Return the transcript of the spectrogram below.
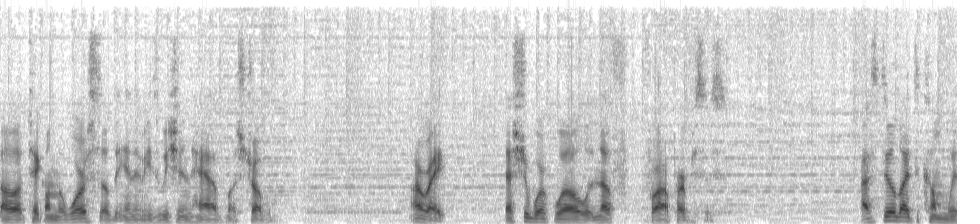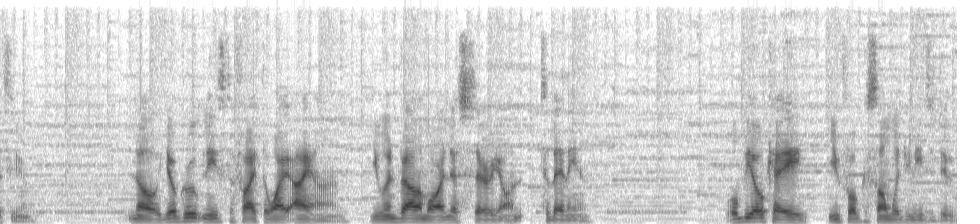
uh, take on the worst of the enemies, we shouldn't have much trouble. All right, that should work well enough for our purposes. I'd still like to come with you. No, your group needs to fight the White Aion. You and Valimar are necessary on to that end. We'll be okay. You focus on what you need to do.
